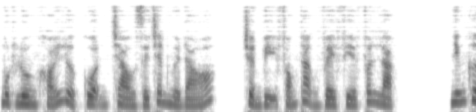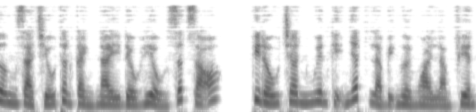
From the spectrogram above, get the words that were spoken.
một luồng khói lửa cuộn trào dưới chân người đó, chuẩn bị phóng thẳng về phía Vân Lạc. Những cường giả chiếu thần cảnh này đều hiểu rất rõ, khi đấu chân nguyên kỵ nhất là bị người ngoài làm phiền,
